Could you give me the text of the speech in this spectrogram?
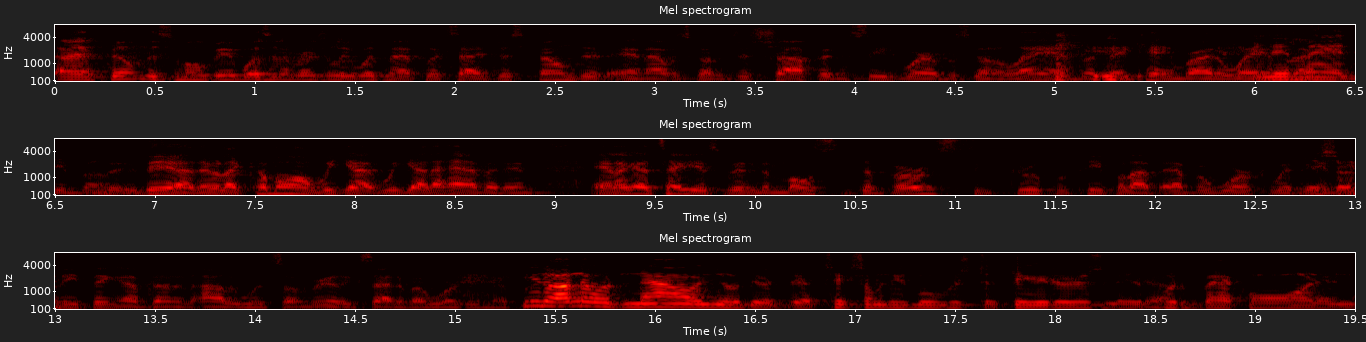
I filmed this movie. It wasn't originally with Netflix. I just filmed it, and I was going to just shop it and see where it was going to land. But they came right away. And it were like- landed, brother. Yeah, they were like, "Come on, we got we got to have it." And and I got to tell you, it's been the most diverse group of people I've ever worked with Yes, in sir. anything I've done in Hollywood. So I'm really excited about working with Netflix. You know, I know now, you know, they'll, they'll take some of these movies to theaters and they'll put them back on. And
